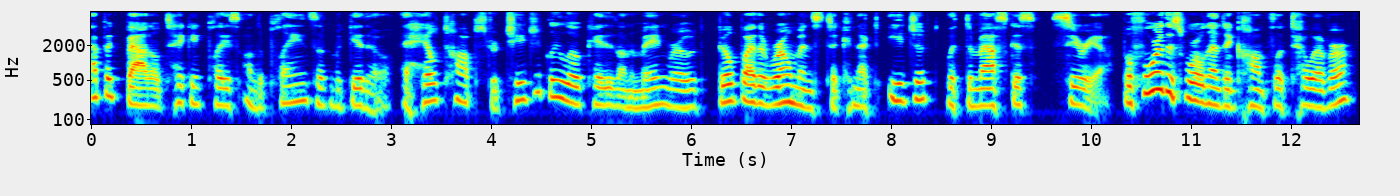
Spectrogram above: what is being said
epic battle taking place on the plains of Megiddo, a hilltop strategically located on the main road built by the Romans to connect Egypt with Damascus, Syria. Before this world ending conflict, however,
